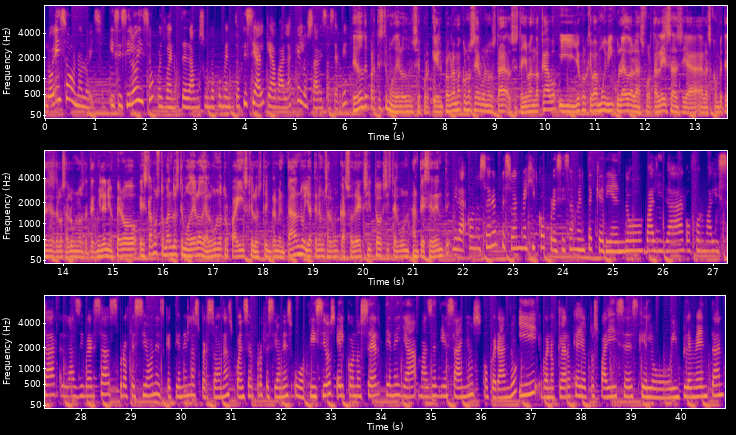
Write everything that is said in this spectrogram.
¿lo hizo o no lo hizo? Y si sí lo hizo, pues bueno, te damos un documento oficial que avala que lo sabes hacer bien. ¿De dónde parte este modelo, Dulce? Porque el programa Conocer, bueno, está, se está llevando a cabo y yo creo que va muy vinculado a las fortalezas y a a, las competencias de los alumnos de TecMilenio. Pero estamos tomando este modelo de algún otro país que lo está implementando. ¿Ya tenemos algún caso de éxito? ¿Existe algún antecedente? Mira, Conocer empezó en México precisamente queriendo validar o formalizar las diversas profesiones que tienen las personas. Pueden ser profesiones u oficios. El Conocer tiene ya más de 10 años operando y bueno, claro que hay otros países que lo implementan.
